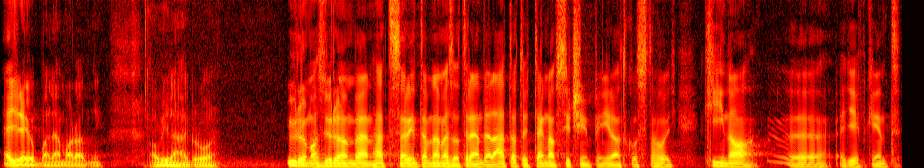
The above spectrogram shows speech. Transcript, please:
egyre jobban lemaradni a világról. Üröm az ürömben, hát szerintem nem ez a trend, de láttad, hogy tegnap Xi Jinping nyilatkozta, hogy Kína ö, egyébként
